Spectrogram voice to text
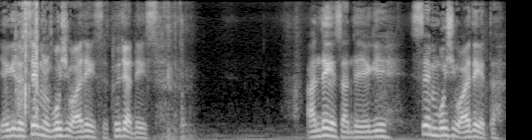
여기도 쌤을 모시고 와야 되겠어. 도저히 안 되겠어. 안 되겠어. 안 돼. 여기 쌤 모시고 와야 되겠다.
